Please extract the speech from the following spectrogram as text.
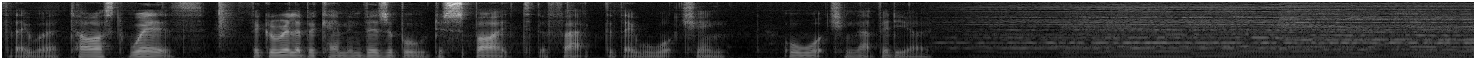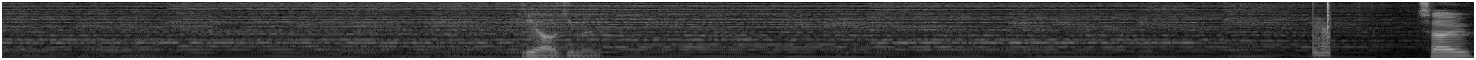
that they were tasked with, the gorilla became invisible despite the fact that they were watching or watching that video. The argument. So,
